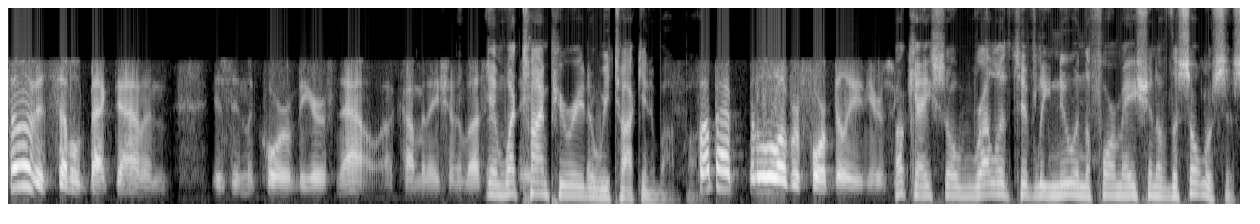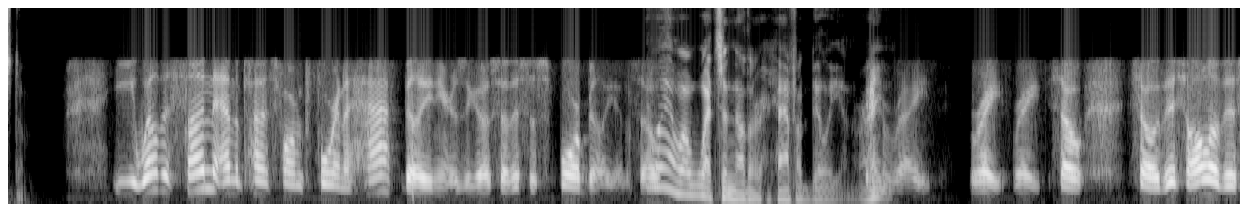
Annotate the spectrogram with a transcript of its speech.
Some of it settled back down and is in the core of the Earth now, a combination of us. And what time period are we talking about, Bob? Well, about a little over four billion years ago. Okay, so relatively new in the formation of the solar system. Well, the sun and the planets formed four and a half billion years ago, so this is four billion. So Well, well, what's another half a billion, right? right, right, right. So, so this all of this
